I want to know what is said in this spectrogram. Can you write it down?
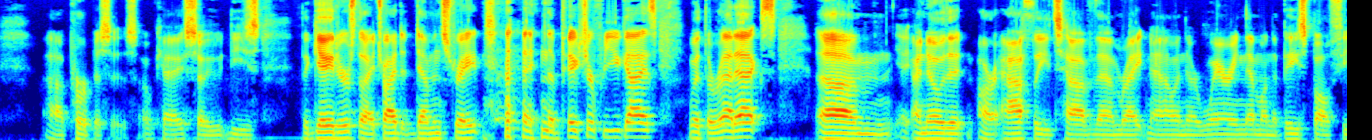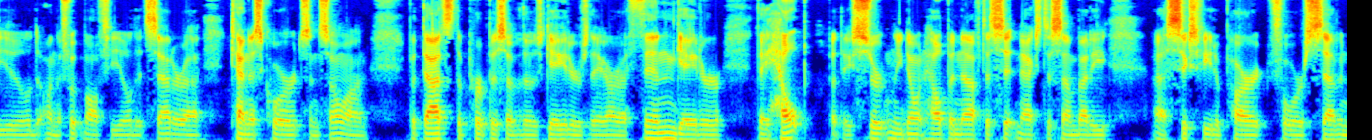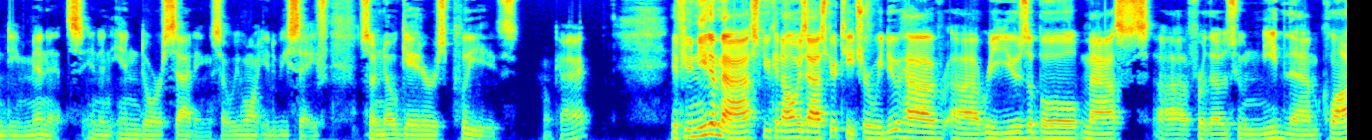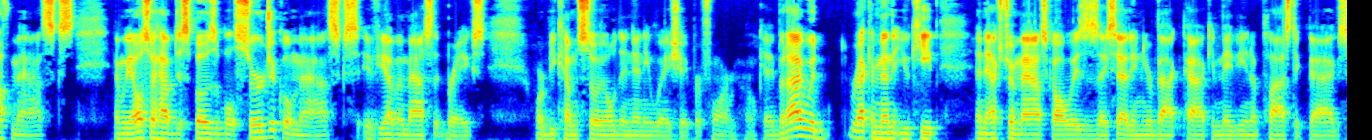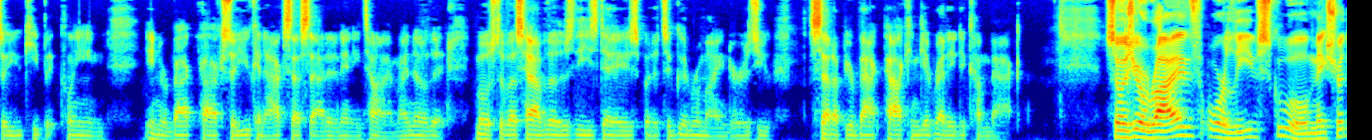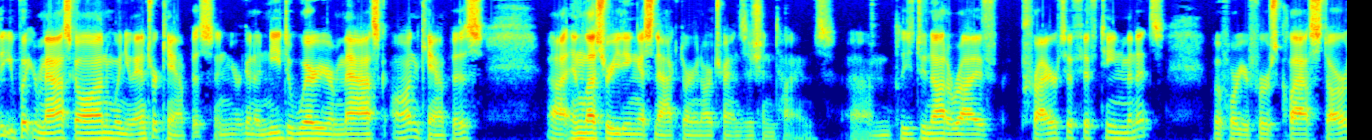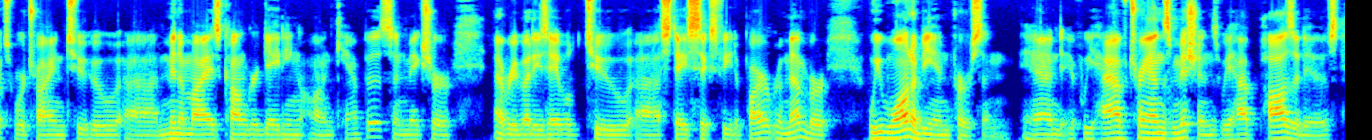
uh, purposes. Okay, so these the gaiters that I tried to demonstrate in the picture for you guys with the red X. Um, I know that our athletes have them right now, and they're wearing them on the baseball field, on the football field, etc., tennis courts, and so on. But that's the purpose of those gaiters. They are a thin gaiter. They help, but they certainly don't help enough to sit next to somebody uh, six feet apart for 70 minutes in an indoor setting. So we want you to be safe. So no gaiters, please. Okay. If you need a mask, you can always ask your teacher. We do have uh, reusable masks uh, for those who need them, cloth masks. And we also have disposable surgical masks if you have a mask that breaks or becomes soiled in any way, shape, or form. Okay, but I would recommend that you keep an extra mask always, as I said, in your backpack and maybe in a plastic bag so you keep it clean in your backpack so you can access that at any time. I know that most of us have those these days, but it's a good reminder as you set up your backpack and get ready to come back. So as you arrive or leave school, make sure that you put your mask on when you enter campus, and you're going to need to wear your mask on campus uh, unless you're eating a snack during our transition times. Um, please do not arrive prior to 15 minutes before your first class starts. We're trying to uh, minimize congregating on campus and make sure everybody's able to uh, stay six feet apart. Remember, we want to be in person. And if we have transmissions, we have positives,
